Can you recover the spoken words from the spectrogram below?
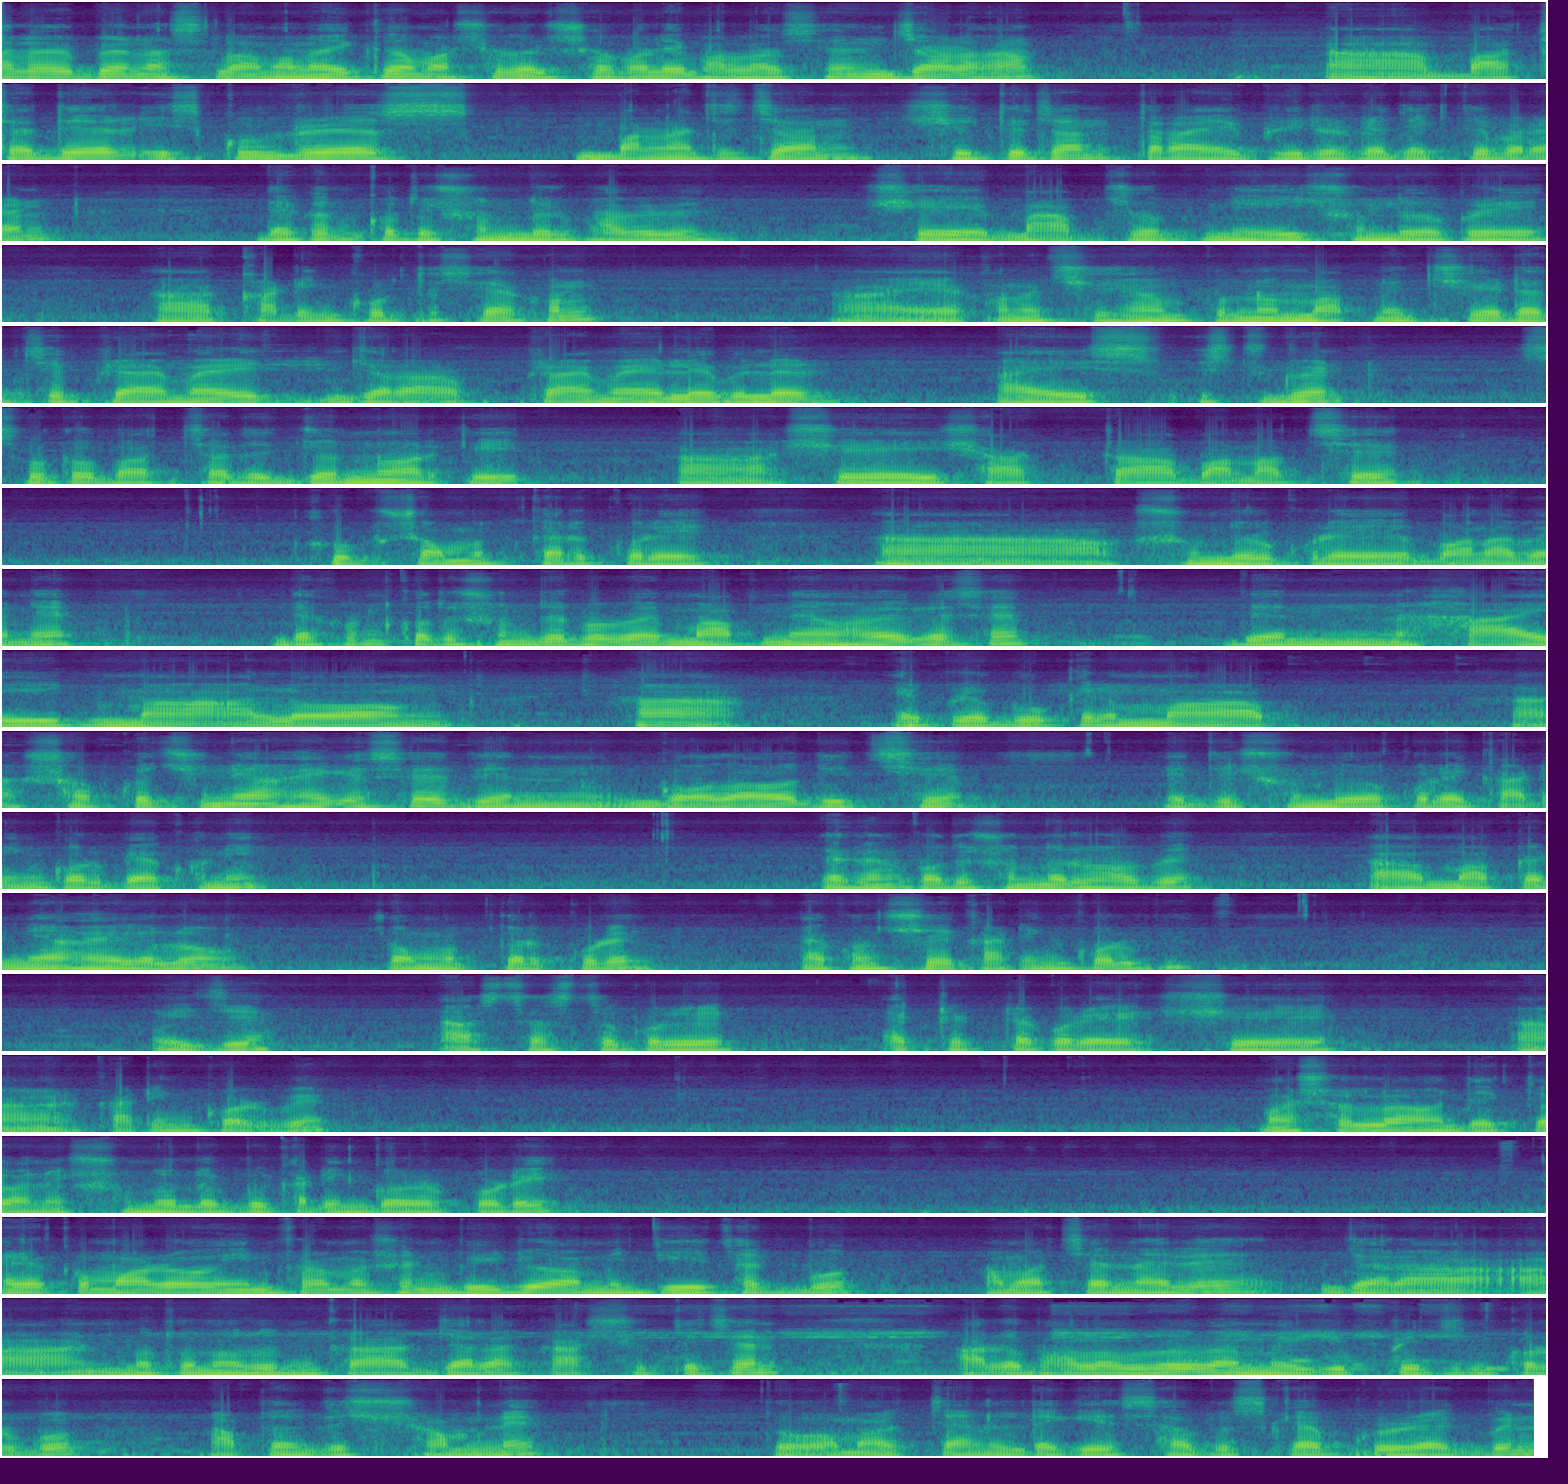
Hello everyone আসসালামু আলাইকুম। আশা করি সকালে ভালো আছেন। যারা বাচ্চাদের স্কুল ড্রেস বানাতে চান, শিখতে চান, তারা এই ভিডিওটা দেখতে পারেন। দেখুন কত সুন্দরভাবে সে মাপঝোপ নিয়েই সুন্দর করে কাটিং করতেছে এখন। এখন হচ্ছে সম্পূর্ণ মাপ নিচ্ছে। এটা হচ্ছে প্রাইমারি যারা প্রাইমারি লেভেলের স্টুডেন্ট ছোট বাচ্চাদের জন্য আর কি সে এই শার্টটা বানাচ্ছে। খুব চমৎকার করে সুন্দর করে বানাবেনে। দেখুন কত সুন্দরভাবে মাপ নেওয়া হয়ে গেছে। দেন হাইট মা লং হ্যাঁ এরপরে বুকের মাপ হ্যাঁ সব কিছু নেওয়া হয়ে গেছে দেন গলাও দিচ্ছে। এতে সুন্দর করে কাটিং করবে এখনই। দেখেন কত সুন্দরভাবে মাপটা নেওয়া হয়ে গেল, চমৎকার করে। এখন সে কাটিং করবে। এই যে আস্তে আস্তে করে একটা একটা করে সে কাটিং করবে। মাসাল্লাহ দেখতে অনেক সুন্দর লাগবে কাটিং করার পরে। এরকম আরও ইনফরমেশন ভিডিও আমি দিয়ে থাকব আমার চ্যানেলে যারা নতুন নতুন কাজ যারা কাজ শিখতে চান আরও ভালোভাবে আমি রিপ্রেজেন্ট করব আপনাদের সামনে। তো আমার চ্যানেলটাকে সাবস্ক্রাইব করে রাখবেন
